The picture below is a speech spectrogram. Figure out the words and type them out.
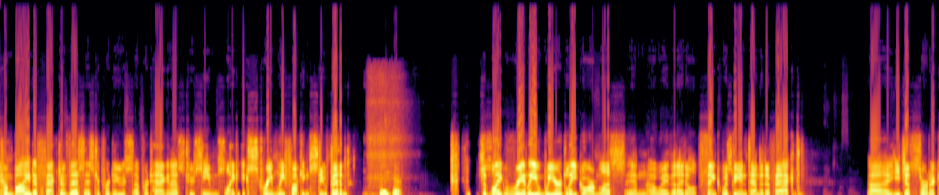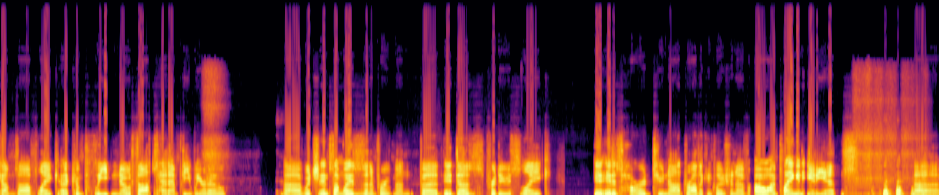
combined effect of this is to produce a protagonist who seems like extremely fucking stupid. yeah. Just like really weirdly gormless in a way that I don't think was the intended effect. Uh, he just sort of comes off like a complete no thoughts, head empty weirdo. Uh, which in some ways is an improvement, but it does produce like it, it is hard to not draw the conclusion of oh i'm playing an idiot uh,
